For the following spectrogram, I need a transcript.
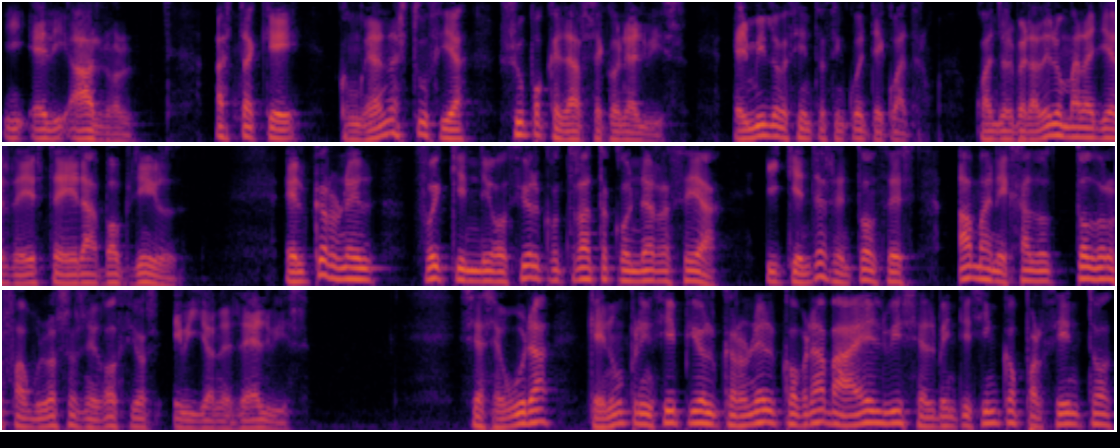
y Eddie Arnold, hasta que, con gran astucia, supo quedarse con Elvis, en 1954, cuando el verdadero manager de este era Bob Neal. El coronel fue quien negoció el contrato con RCA y quien desde entonces ha manejado todos los fabulosos negocios y billones de Elvis. Se asegura que en un principio el coronel cobraba a Elvis el 25%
